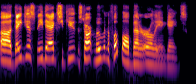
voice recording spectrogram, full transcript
Uh, they just need to execute and start moving the football better early in games.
